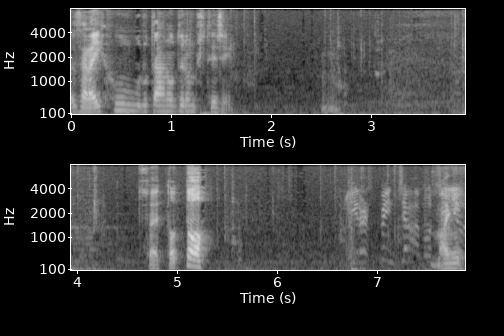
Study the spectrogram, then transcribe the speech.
Z Reichu budu táhnout jenom čtyři. Hm. Co je toto? Mani-.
